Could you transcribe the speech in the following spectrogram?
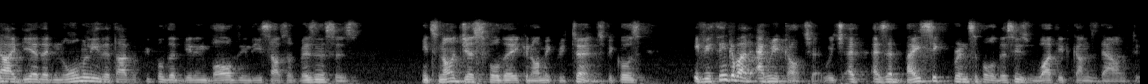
idea that normally the type of people that get involved in these types of businesses, it's not just for the economic returns. Because if you think about agriculture, which as a basic principle, this is what it comes down to.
